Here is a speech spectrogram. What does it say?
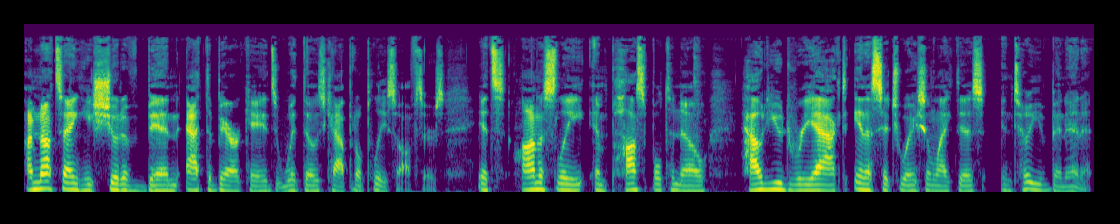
I'm not saying he should have been at the barricades with those Capitol police officers. It's honestly impossible to know how you'd react in a situation like this until you've been in it.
